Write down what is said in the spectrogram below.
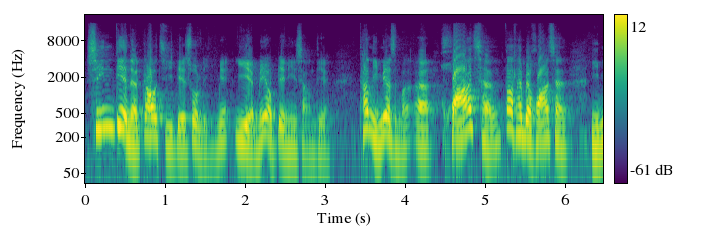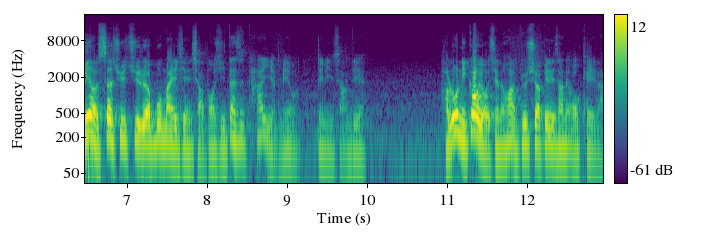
新店的高级别墅里面也没有便利商店，它里面有什么？呃，华城到台北华城里面有社区俱乐部卖一些小东西，但是它也没有便利商店。好，如果你够有钱的话，你不需要便利商店，OK 啦，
